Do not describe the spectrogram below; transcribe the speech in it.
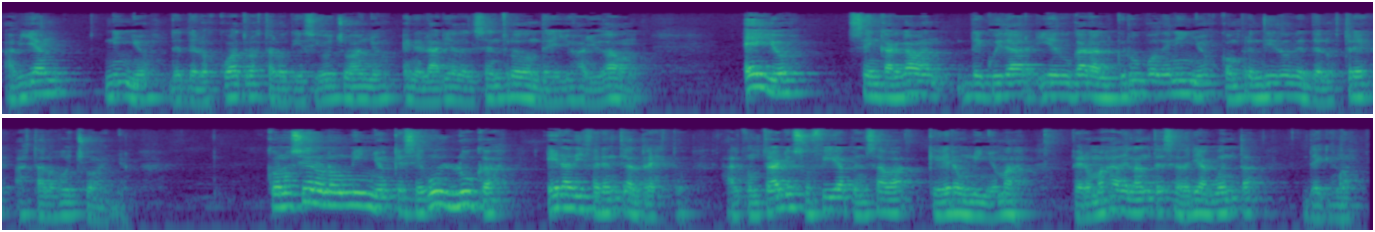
habían niños desde los 4 hasta los 18 años en el área del centro donde ellos ayudaban. Ellos se encargaban de cuidar y educar al grupo de niños comprendido desde los 3 hasta los 8 años. Conocieron a un niño que según Lucas era diferente al resto. Al contrario, Sofía pensaba que era un niño más, pero más adelante se daría cuenta de que no.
